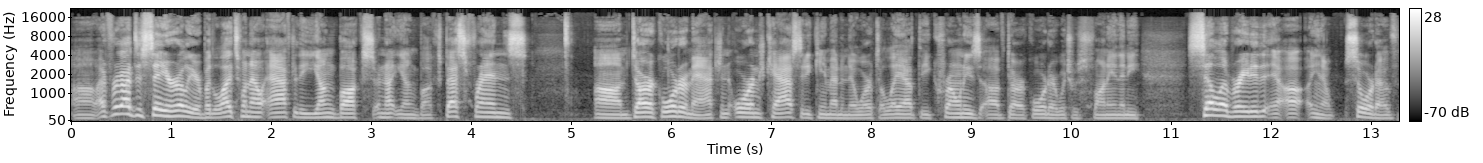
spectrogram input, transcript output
Um, I forgot to say earlier, but the lights went out after the Young Bucks, or not Young Bucks, Best Friends um, Dark Order match, and Orange Cassidy came out of nowhere to lay out the cronies of Dark Order, which was funny. And then he celebrated, uh, you know, sort of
